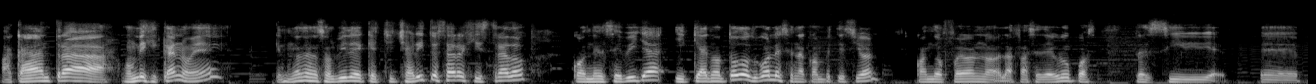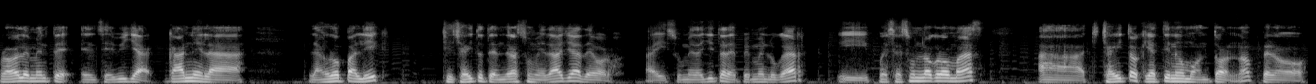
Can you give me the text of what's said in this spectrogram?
acá entra un mexicano, ¿eh? No se nos olvide que Chicharito está registrado con el Sevilla y que anotó dos goles en la competición cuando fueron la fase de grupos. Entonces, si eh, probablemente el Sevilla gane la, la Europa League, Chicharito tendrá su medalla de oro. Ahí, su medallita de primer lugar y pues es un logro más a Chicharito que ya tiene un montón, ¿no? Pero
